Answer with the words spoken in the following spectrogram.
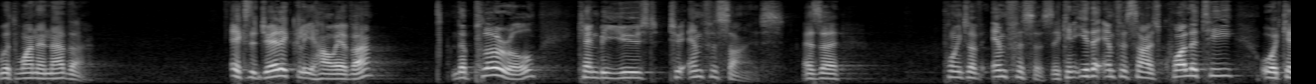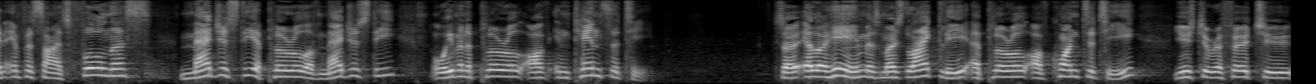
with one another. Exegetically, however, the plural can be used to emphasize as a point of emphasis. It can either emphasize quality or it can emphasize fullness, majesty, a plural of majesty, or even a plural of intensity. So Elohim is most likely a plural of quantity used to refer to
